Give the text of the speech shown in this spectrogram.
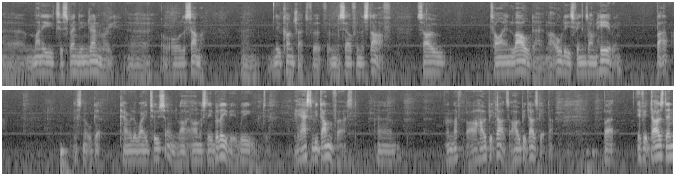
uh, money to spend in January the summer, um, new contracts for, for myself and the staff. So tying Lowell down, like all these things I'm hearing, but let's not get carried away too soon. Like honestly, believe it, we it has to be done first, um, and I hope it does. I hope it does get done, but if it does, then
